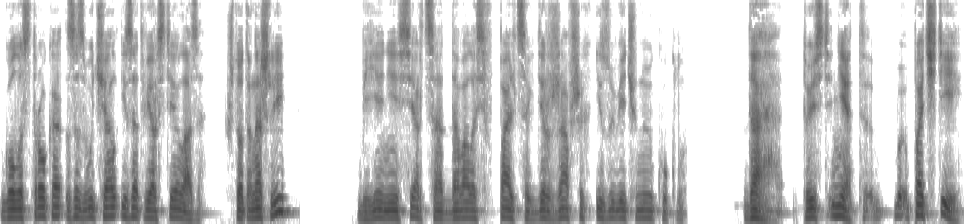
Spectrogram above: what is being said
Голос Трока зазвучал из отверстия лаза. «Что-то нашли?» Биение сердца отдавалось в пальцах, державших изувеченную куклу. «Да, то есть нет, почти».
